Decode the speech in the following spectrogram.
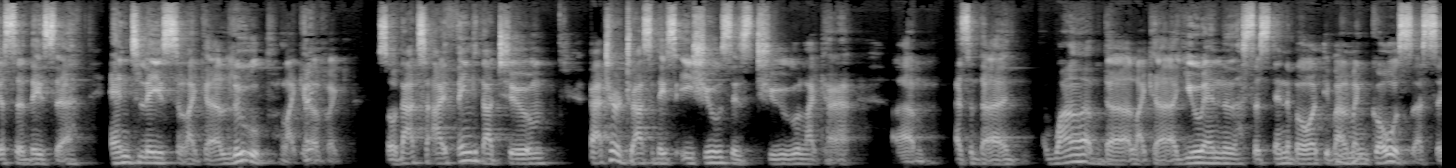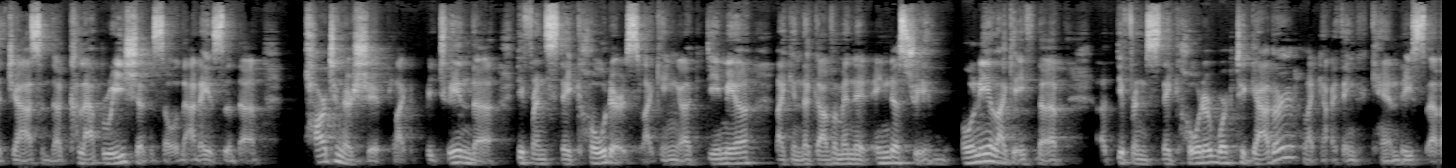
just uh, this uh, endless like a loop like Right. like so that's i think that to better address these issues is to like uh, um, as the one of the like uh, un sustainable development goals uh, suggests the collaboration so that is the partnership like between the different stakeholders like in academia like in the government and industry only like if the uh, different stakeholder work together like i think can these uh,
